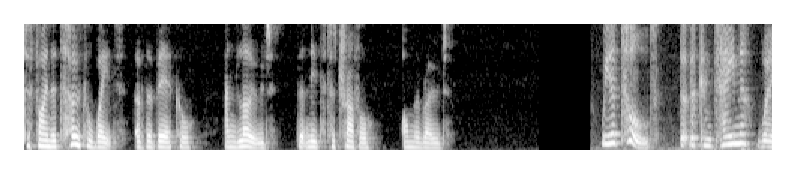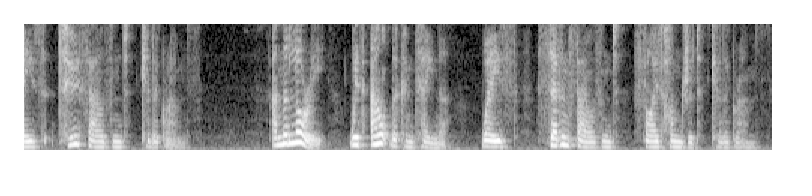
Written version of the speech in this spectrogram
to find the total weight of the vehicle and load that needs to travel on the road. We are told that the container weighs 2,000 kilograms and the lorry without the container weighs 7,500 kilograms.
